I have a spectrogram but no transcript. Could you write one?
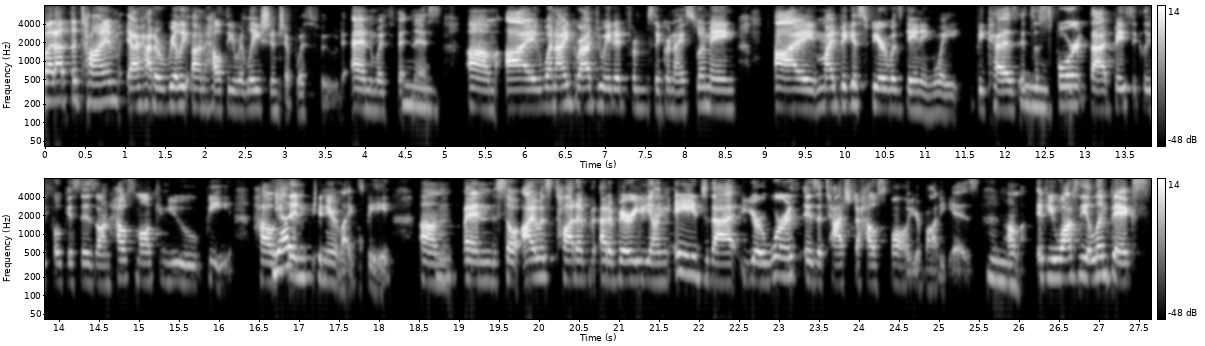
but at the time, I had a really unhealthy relationship with food and with fitness. Mm. Um, I when I graduated from synchronized swimming, I my biggest fear was gaining weight because it's mm. a sport that basically focuses on how small can you be, how yep. thin can your legs be. Um, mm. And so I was taught at a very young age that your worth is attached to how small your body is. Mm. Um, if you watch the Olympics,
